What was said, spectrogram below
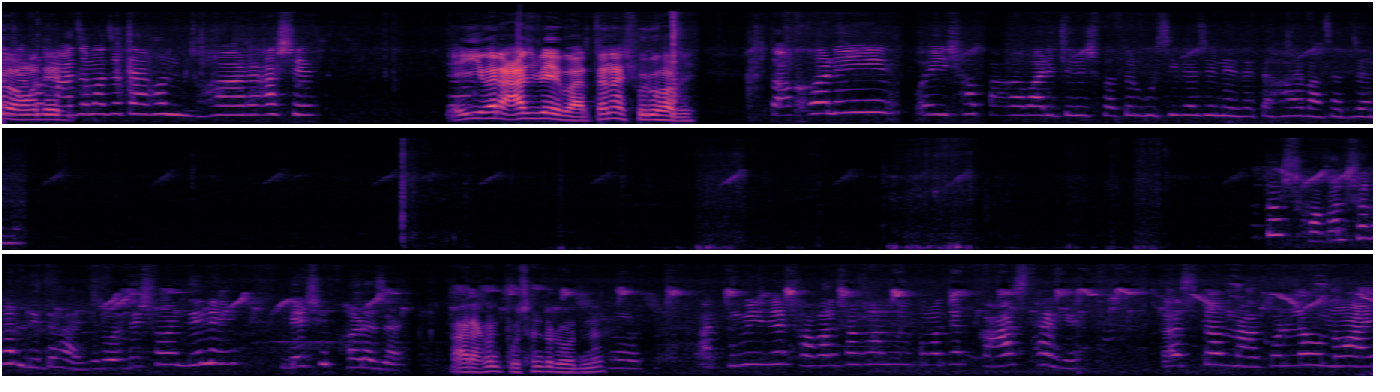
তো আমাদের মাঝে মাঝে তো এখন ঝড় আসে। এইবার আসবে এবার তাই না? শুরু হবে। তখনই ওই সব পাকা বাড়ির জিনিসপত্র গুছিয়ে গেছে নিয়ে যেতে হয় বাঁচার জন্য। তো সকাল সকাল দিতে হয় রোদের সময় দিলেই বেশি ফড়ে যায়। আর এখন প্রচণ্ড রোদ না? আর তুমি যে সকাল সকাল তোমার যে কাজ থাকে কাজটা না করলেও নয়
